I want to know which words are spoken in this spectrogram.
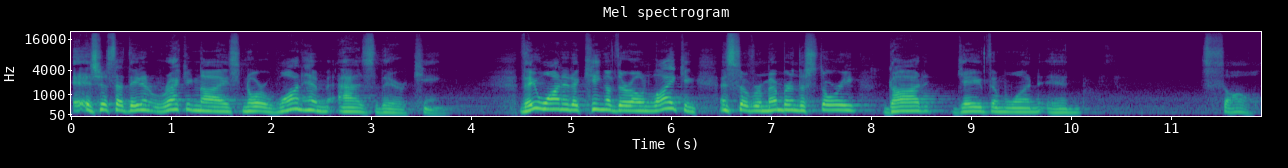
It's just that they didn't recognize nor want him as their king. They wanted a king of their own liking. And so, remember in the story, God gave them one in Saul,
